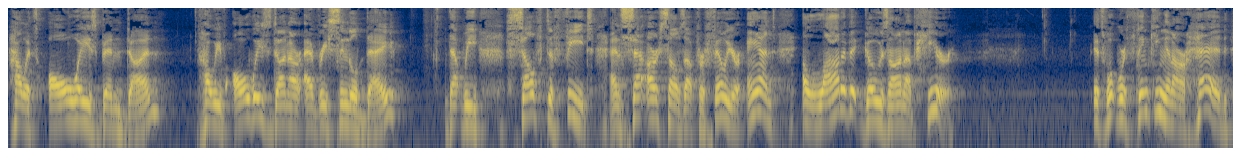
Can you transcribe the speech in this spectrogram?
how it's always been done, how we've always done our every single day that we self defeat and set ourselves up for failure. And a lot of it goes on up here. It's what we're thinking in our head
